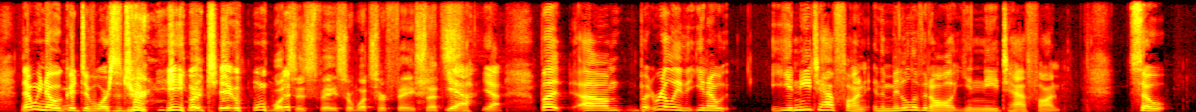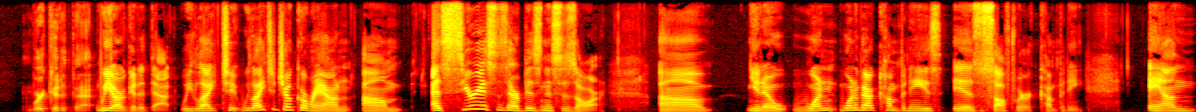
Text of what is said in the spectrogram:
Then we know a good divorce attorney or two. what's his face or what's her face. That's Yeah, yeah. But um, but really, you know, you need to have fun in the middle of it all. You need to have fun. So We're good at that. we are good at that. We like to we like to joke around. Um, as serious as our businesses are, uh, you know, one one of our companies is a software company, and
